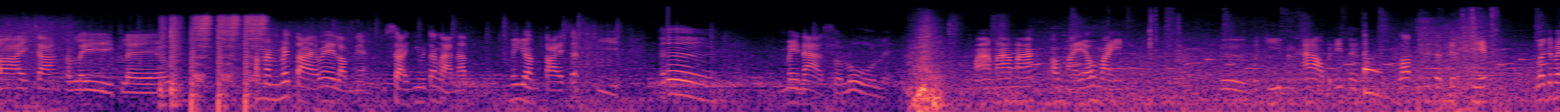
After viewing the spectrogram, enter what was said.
ตายกลางทะเลอีกแล้วทำไมมันไม่ตายไว้ไอ้ลำเนี้ยอุตส่าห์ยิงไปตั้งหลายนัด ไม่ยอมตายสักที เออ ไม่น่าโซโล่เลย มามามาเอาไหมเอาไหมเออ เมื่อกี้มันห้าวไปนิดนึง รอบนี้มันจะเซฟเซฟเราจะไป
